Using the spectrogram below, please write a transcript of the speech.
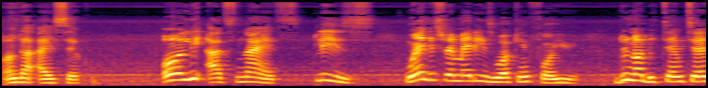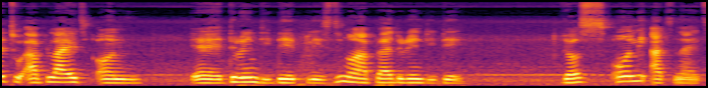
under eye circle. Only at night please. When this remedy is working for you do not be tempted to apply it on uh, during the day please. Do not apply during the day. Just only at night.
